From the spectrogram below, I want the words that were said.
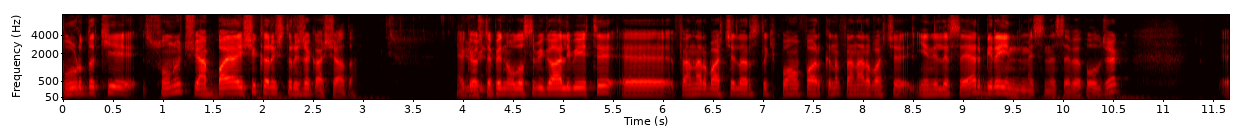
buradaki sonuç yani bayağı işi karıştıracak aşağıda. Ya Göztepe'nin olası bir galibiyeti e, Fenerbahçe arasındaki puan farkını Fenerbahçe yenilirse eğer 1'e inmesine sebep olacak. E,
